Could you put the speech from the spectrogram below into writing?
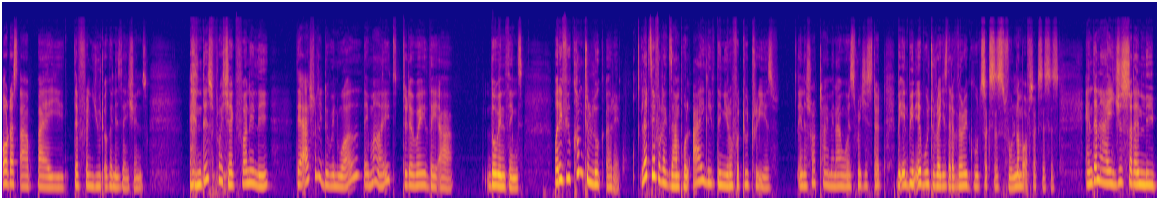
others are by different youth organizations. And this project, funnily, they're actually doing well. They might to the way they are doing things. But if you come to look at it, let's say, for example, I lived in Europe for two, three years in a short time and I was registered, being, able to register a very good, successful number of successes. And then I just suddenly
